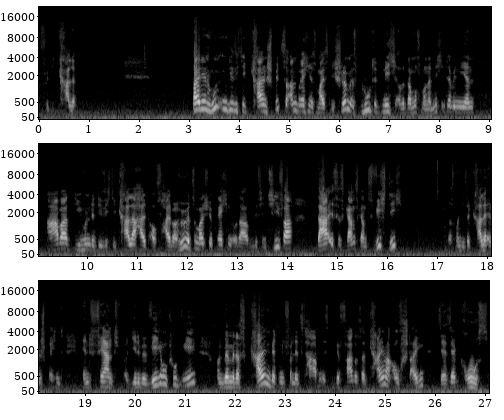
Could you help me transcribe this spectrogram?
für die Kralle. Bei den Hunden, die sich die Krallenspitze anbrechen, ist meist nicht schlimm. Es blutet nicht, also da muss man dann nicht intervenieren. Aber die Hunde, die sich die Kralle halt auf halber Höhe zum Beispiel brechen oder ein bisschen tiefer, da ist es ganz, ganz wichtig, dass man diese Kralle entsprechend entfernt. Weil jede Bewegung tut weh. Und wenn wir das Krallenbett mit verletzt haben, ist die Gefahr, dass dort Keime aufsteigen, sehr, sehr groß.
